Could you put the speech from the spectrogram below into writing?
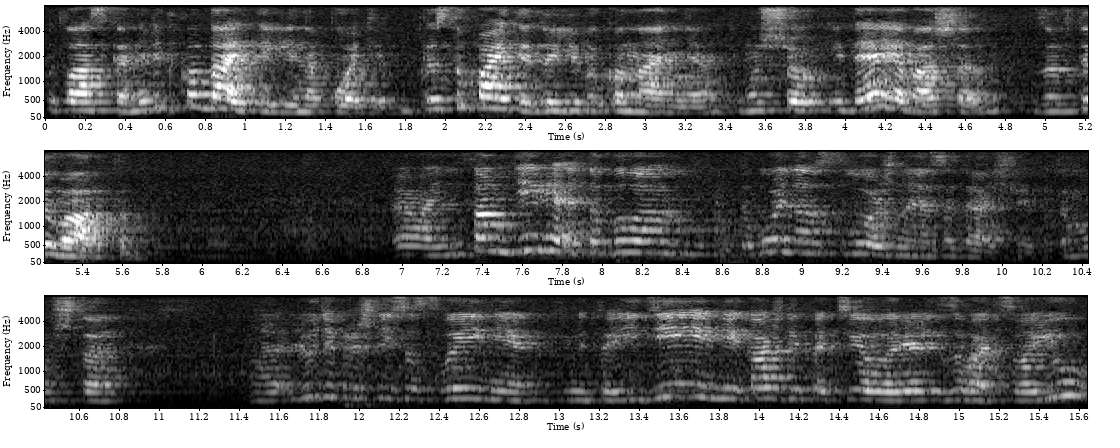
будь ласка, не відкладайте її на потім, приступайте до її виконання, тому що ідея ваша завжди варта. Э, и На самом деле это была довольно сложная задача, потому что э, люди пришли со своими какими-то идеями, каждый хотел реализовать свою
